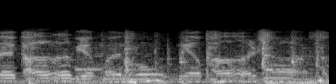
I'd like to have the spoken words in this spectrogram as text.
काव्यफोद्यभाषा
